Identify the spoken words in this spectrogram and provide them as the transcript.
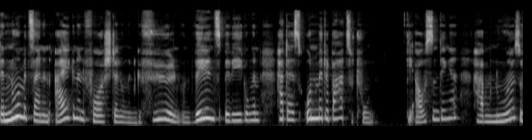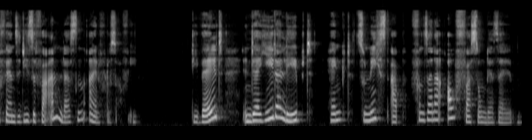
Denn nur mit seinen eigenen Vorstellungen, Gefühlen und Willensbewegungen hat er es unmittelbar zu tun. Die Außendinge haben nur, sofern sie diese veranlassen, Einfluss auf ihn. Die Welt, in der jeder lebt, hängt zunächst ab von seiner Auffassung derselben,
